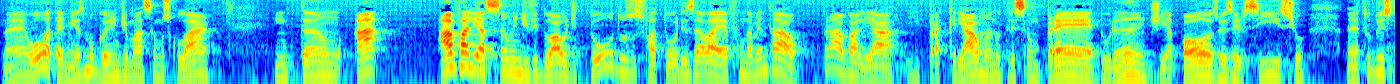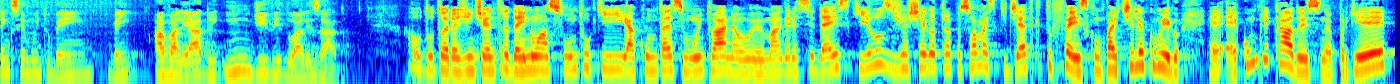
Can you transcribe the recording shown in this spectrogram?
né? ou até mesmo o ganho de massa muscular. Então, a avaliação individual de todos os fatores ela é fundamental para avaliar e para criar uma nutrição pré, durante, após o exercício. Né? Tudo isso tem que ser muito bem, bem avaliado e individualizado. O doutor, a gente entra daí num assunto que acontece muito. Ah, não, eu emagreci 10 quilos e já chega outra pessoa, mas que dieta que tu fez? Compartilha comigo. É, é complicado isso, né? Porque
